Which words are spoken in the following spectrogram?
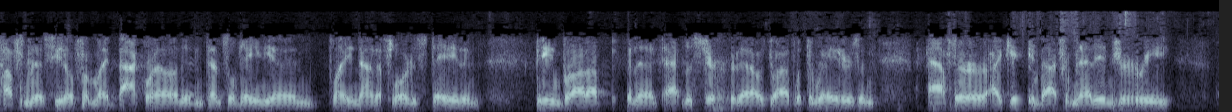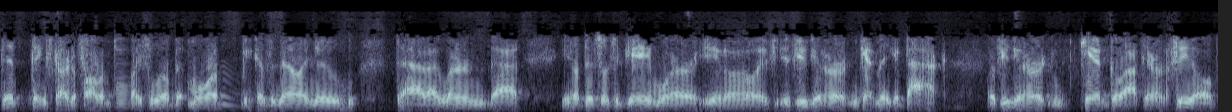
toughness, you know, from my background in Pennsylvania and playing down at Florida State and being brought up in an atmosphere that I was brought up with the Raiders. And after I came back from that injury, then things started to fall in place a little bit more because now I knew that I learned that, you know, this was a game where, you know, if, if you get hurt and can't make it back, or if you get hurt and can't go out there on the field,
